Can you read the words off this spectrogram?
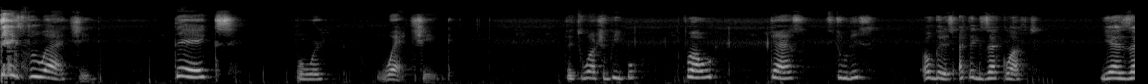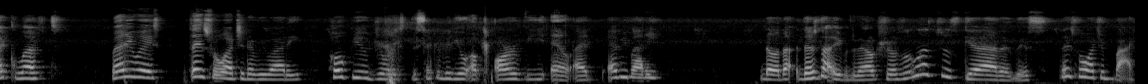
Thanks for watching. Thanks for watching. Thanks for watching, people. Phone, gas, this. Oh goodness, I think Zach left. Yeah, Zach left. But anyways, thanks for watching, everybody. Hope you enjoyed the second video of RVL. And everybody, no, that, there's not even an outro, so let's just get out of this. Thanks for watching. Bye.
